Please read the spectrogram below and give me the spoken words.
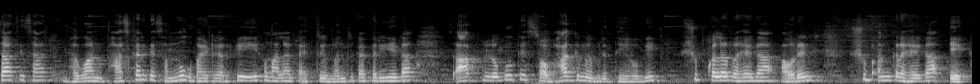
साथ ही साथ भगवान भास्कर के सम्मुख बैठ करके एक माला गायत्री मंत्र का करिएगा। आप लोगों के सौभाग्य में वृद्धि होगी। शुभ कलर रहेगा, ऑरेंज, शुभ अंक रहेगा, एक।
